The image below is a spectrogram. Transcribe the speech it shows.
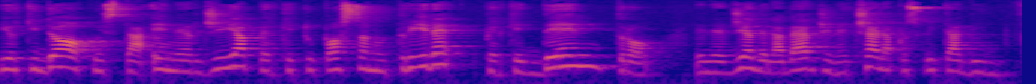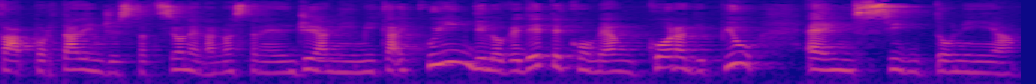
io ti do questa energia perché tu possa nutrire, perché dentro l'energia della Vergine c'è la possibilità di far portare in gestazione la nostra energia animica e quindi lo vedete come ancora di più è in sintonia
